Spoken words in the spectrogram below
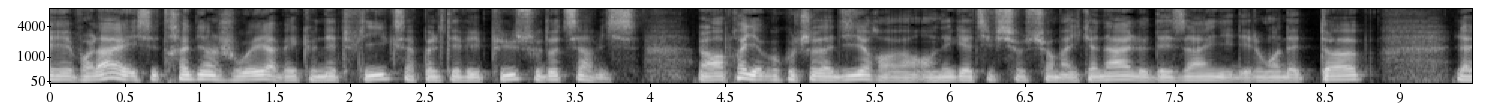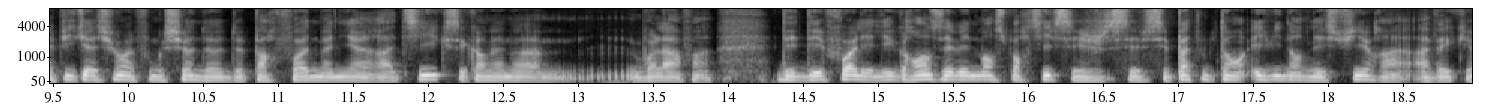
Et voilà, et c'est très bien joué avec Netflix, Apple TV+, ou d'autres services. Alors après, il y a beaucoup de choses à dire euh, en négatif sur, MyCanal. Le design, il est loin d'être top. L'application, elle fonctionne de, parfois de manière erratique. C'est quand même, euh, voilà, enfin, des, des fois, les, les, grands événements sportifs, c'est pas tout le temps évident de les suivre euh, avec,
